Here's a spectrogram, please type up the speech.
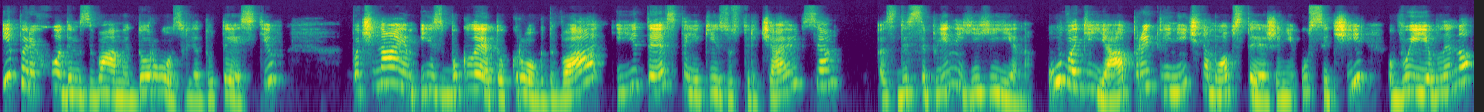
І переходимо з вами до розгляду тестів. Починаємо із буклету Крок 2 і тести, які зустрічаються з дисципліни гігієна. У водія при клінічному обстеженні у сечі виявлено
